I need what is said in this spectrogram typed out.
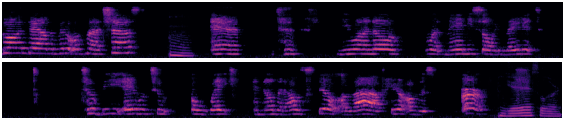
going down the middle of my chest. Mm. And you want to know what made me so elated? To be able to awake and know that I was still alive here on this earth. Yes, Lord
